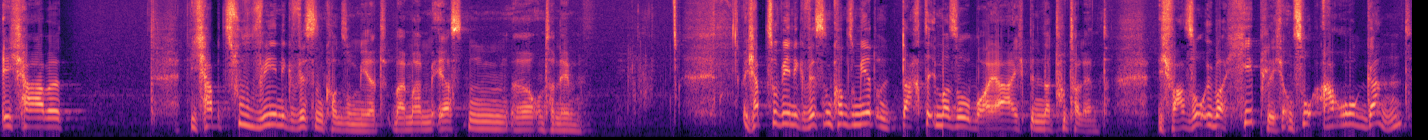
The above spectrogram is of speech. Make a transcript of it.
ich habe ich habe zu wenig Wissen konsumiert bei meinem ersten äh, Unternehmen. Ich habe zu wenig Wissen konsumiert und dachte immer so, boah ja, ich bin Naturtalent. Ich war so überheblich und so arrogant,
